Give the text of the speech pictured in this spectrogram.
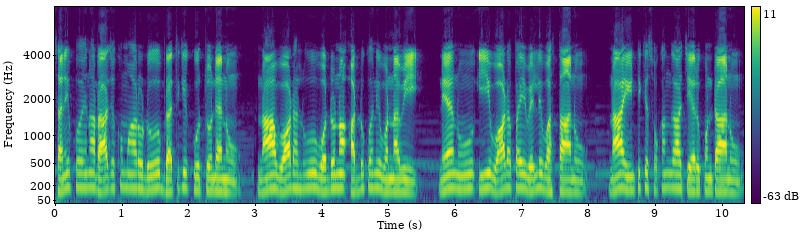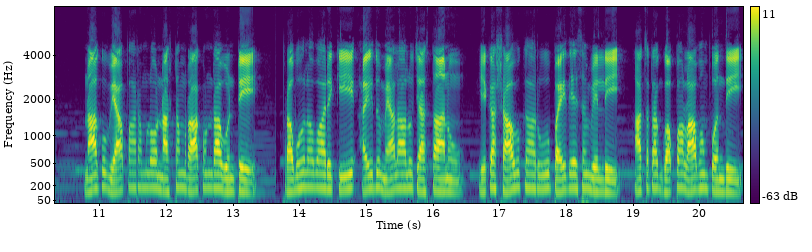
చనిపోయిన రాజకుమారుడు బ్రతికి కూర్చుండెను. నా ఓడలు ఒడ్డున అడ్డుకొని ఉన్నవి. నేను ఈ ఓడపై వెళ్ళి వస్తాను. నా ఇంటికి సుఖంగా చేరుకుంటాను. నాకు వ్యాపారంలో నష్టం రాకుండా ఉంటే ప్రభువుల వారికి ఐదు మేళాలు చేస్తాను. ఇక షావుకారు పైదేశం వెళ్ళి అతట గొప్ప లాభం పొంది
